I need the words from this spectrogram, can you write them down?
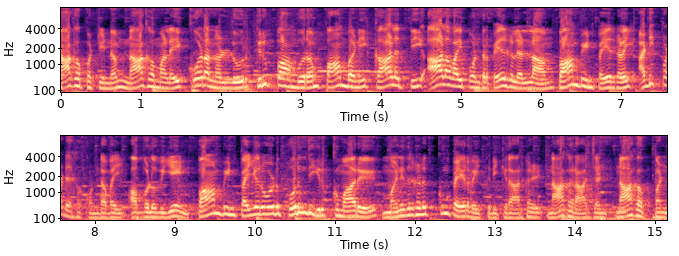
நாகப்பட்டினம் நாகமலை கோடநல்லூர் திருப்பாம்புரம் பாம்பனி காலத்தி ஆலவாய் போன்ற பெயர்கள் எல்லாம் பாம்பின் பெயர்களை அடிப்படையாக கொண்டவை. அவ்வளவு ஏன்? பாம்பின் பெயரோடு பொருந்தி இருக்குமாறு மனிதர்களுக்கும் பெயர் வைத்திருக்கிறார்கள். நாகராஜன் நாகப்பன்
